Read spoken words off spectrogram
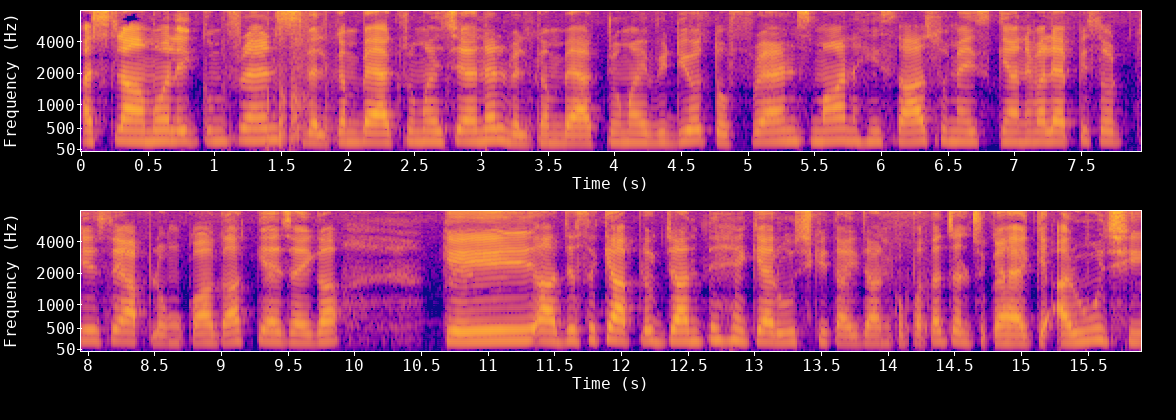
अस्सलाम वालेकुम friends welcome back to my channel welcome back to my video तो फ्रेंड्स माँ नहीं सास हूँ मैं इसके आने वाले एपिसोड के से आप लोगों को आगाह किया जाएगा कि आज जैसे कि आप लोग जानते हैं कि अरूज की ताई जान को पता चल चुका है कि अरूज ही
